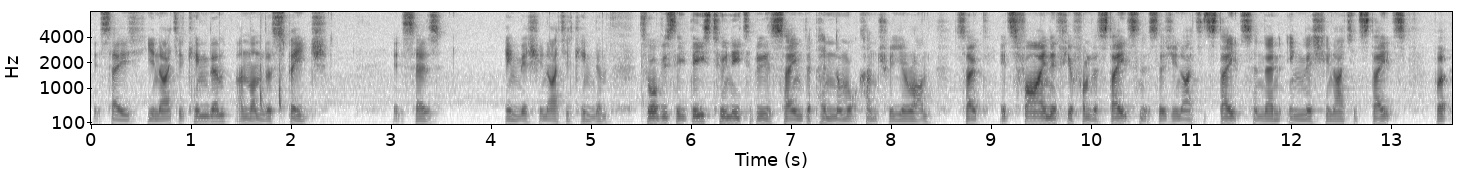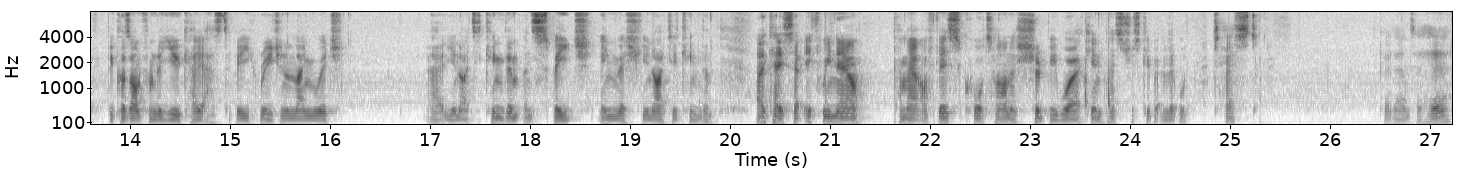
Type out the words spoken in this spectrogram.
It says United Kingdom and under speech it says English United Kingdom. So obviously these two need to be the same depending on what country you're on. So it's fine if you're from the States and it says United States and then English United States but because I'm from the UK it has to be region and language uh, United Kingdom and speech English United Kingdom. Okay so if we now come out of this. Cortana should be working. Let's just give it a little test. Go down to here.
